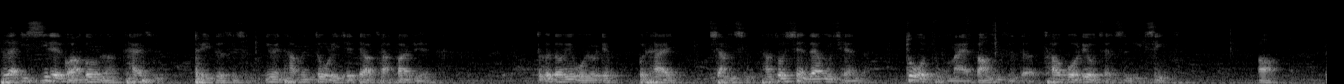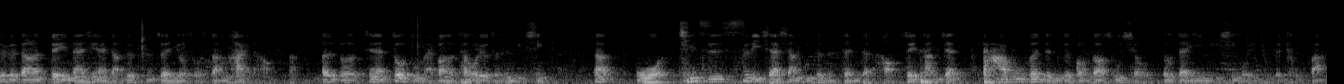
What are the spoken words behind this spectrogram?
就在一系列广告工程开始推这个事情，因为他们做了一些调查，发觉这个东西我有点不太相信。他说现在目前做主买房子的超过六成是女性，这个当然对于男性来讲，这个自尊有所伤害的哈。他就说现在做主买房的超过六成是女性。那我其实私底下相信这是真的，好，所以他们现在大部分的那个广告诉求都在以女性为主的出发，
